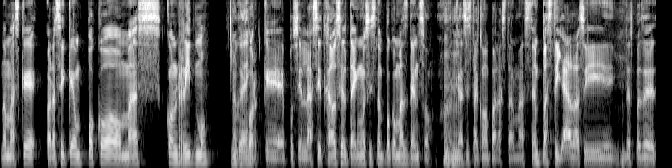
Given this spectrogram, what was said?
no más que ahora sí que un poco más con ritmo. Ok. Porque pues el acid house y el techno sí está un poco más denso. Casi está como para estar más empastillado así después de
